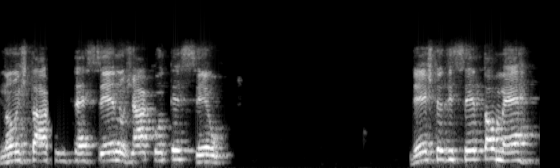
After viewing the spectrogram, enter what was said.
não está acontecendo, já aconteceu. Deixa de ser Tomé.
